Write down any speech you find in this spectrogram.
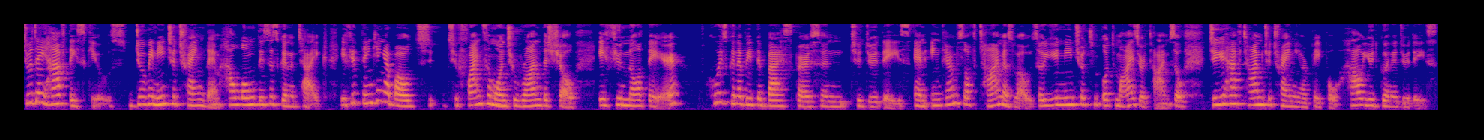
do they have these skills? Do we need to train them? How long this is going to take? If you're thinking about to, to find someone to run the show, if you're not there, who is going to be the best person to do this and in terms of time as well so you need to optimize your time so do you have time to train your people how you're going to do this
